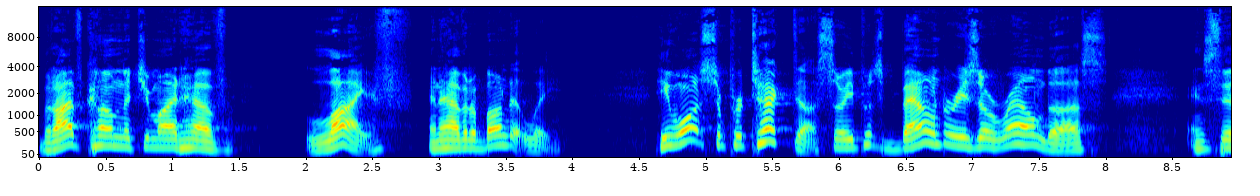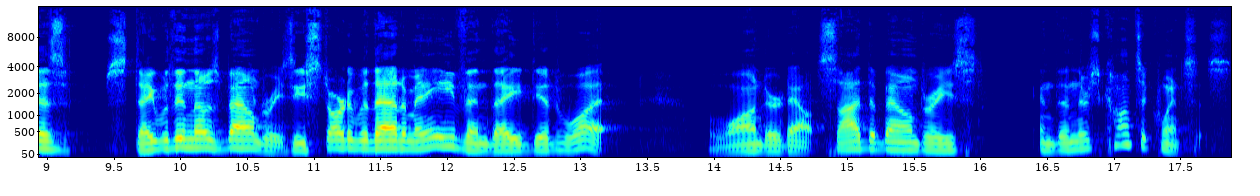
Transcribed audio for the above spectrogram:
But I've come that you might have life and have it abundantly. He wants to protect us, so he puts boundaries around us and says, stay within those boundaries. He started with Adam and Eve, and they did what? Wandered outside the boundaries, and then there's consequences.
